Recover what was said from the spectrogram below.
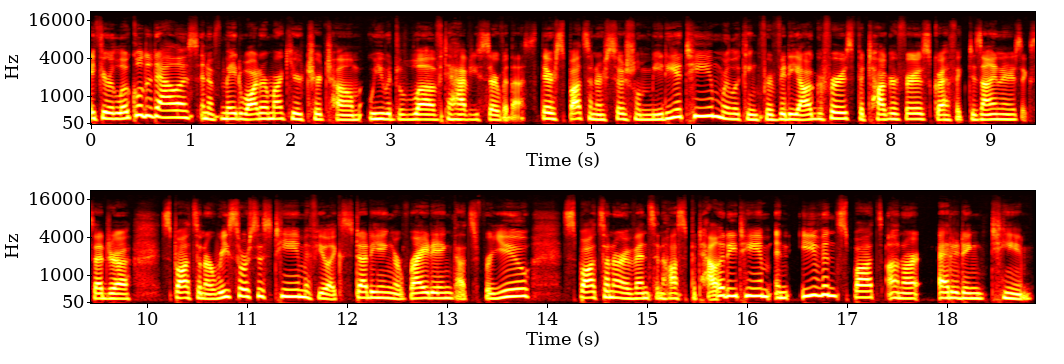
If you're local to Dallas and have made Watermark your church home, we would love to have you serve with us. There are spots on our social media team. We're looking for videographers, photographers, graphic designers, etc. Spots on our resources team. If you like studying or writing, that's for you. Spots on our events and hospitality team, and even spots on our editing team.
